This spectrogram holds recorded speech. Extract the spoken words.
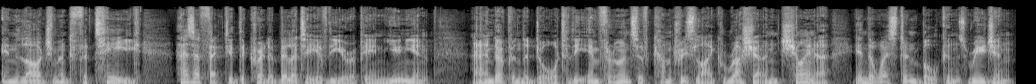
enlargement fatigue has affected the credibility of the European Union and opened the door to the influence of countries like Russia and China in the Western Balkans region.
